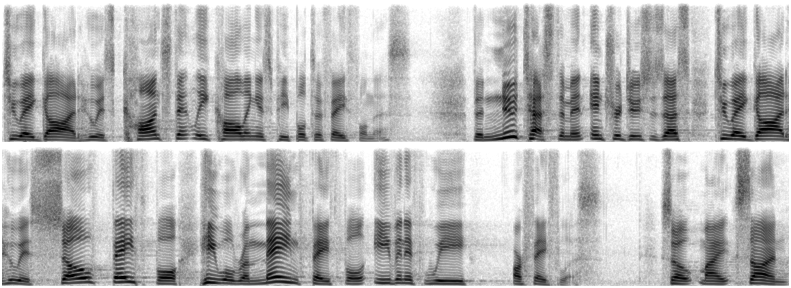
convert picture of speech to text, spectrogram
to a God who is constantly calling his people to faithfulness. The New Testament introduces us to a God who is so faithful, he will remain faithful even if we are faithless. So, my son,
